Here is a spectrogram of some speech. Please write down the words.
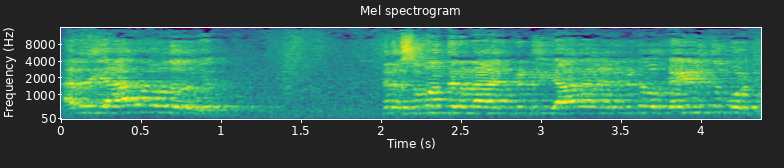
அது யாராவது ஒருவர்? திரு. சுமந்திரனாக இருக்கட்டும் யாராக இருக்கட்டும் ஒரு கையெழுத்து போட்டு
